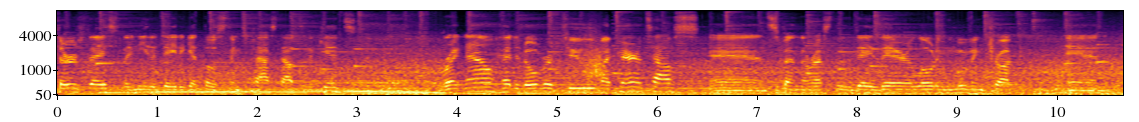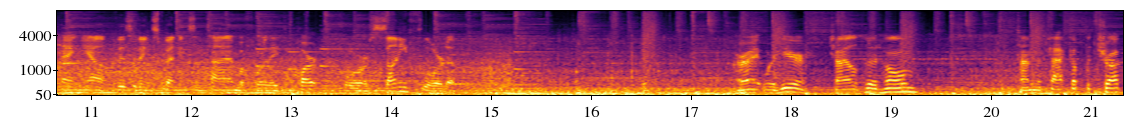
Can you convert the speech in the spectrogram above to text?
Thursday, so they need a day to get those things passed out to the kids. Right now, headed over to my parents' house and spend the rest of the day there loading the moving truck and hanging out, visiting, spending some time before they depart for sunny Florida. All right, we're here, childhood home. Time to pack up the truck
